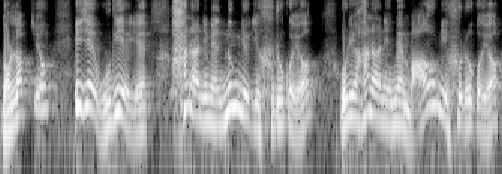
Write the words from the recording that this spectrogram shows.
놀랍죠? 이제 우리에게 하나님의 능력이 흐르고요. 우리 하나님의 마음이 흐르고요.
